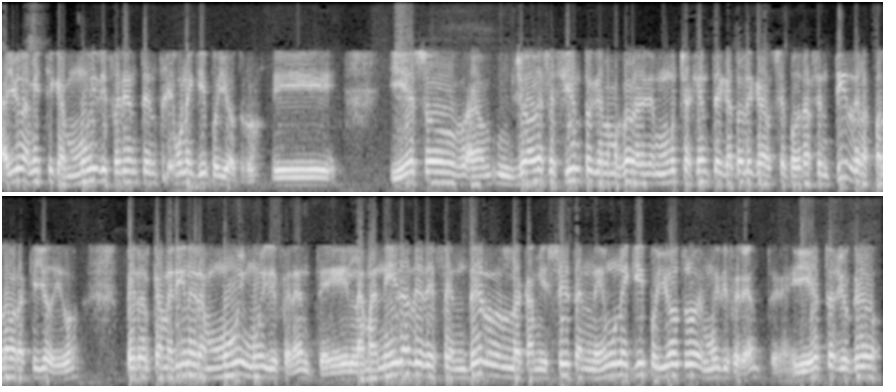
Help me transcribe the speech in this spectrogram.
Hay una mística muy diferente entre un equipo y otro. Y, y eso, yo a veces siento que a lo mejor mucha gente católica se podrá sentir de las palabras que yo digo, pero el camerino era muy, muy diferente. Y la manera de defender la camiseta en un equipo y otro es muy diferente. Y esto yo creo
